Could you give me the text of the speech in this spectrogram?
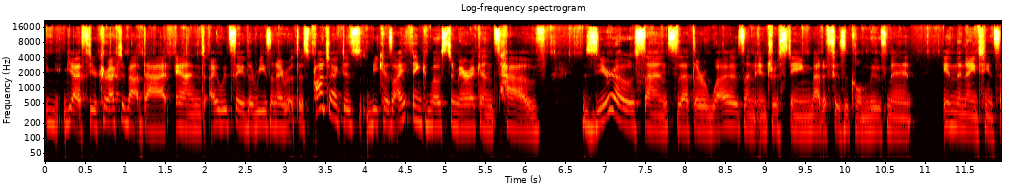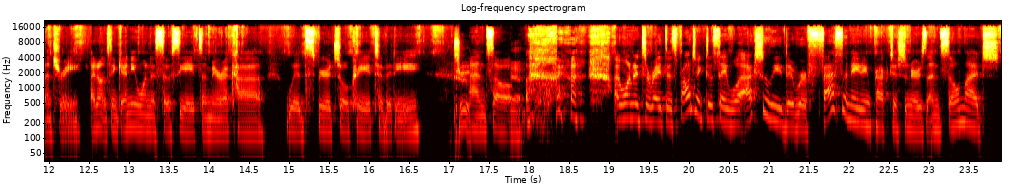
Yes, you're correct about that. And I would say the reason I wrote this project is because I think most Americans have zero sense that there was an interesting metaphysical movement in the 19th century. I don't think anyone associates America with spiritual creativity. True. And so yeah. I wanted to write this project to say, well, actually, there were fascinating practitioners and so much,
